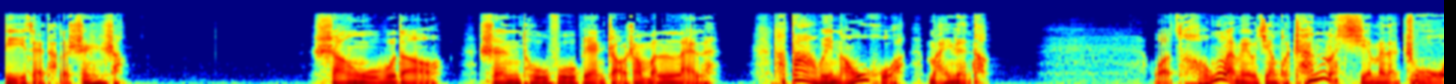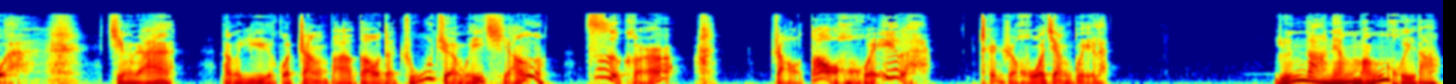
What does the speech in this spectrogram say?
滴在他的身上。晌午不到。沈屠夫便找上门来了，他大为恼火，埋怨道：“我从来没有见过这么邪门的猪啊！竟然能越过丈八高的猪圈围墙，自个儿找道回来，真是活见鬼了！”云大娘忙回答：“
